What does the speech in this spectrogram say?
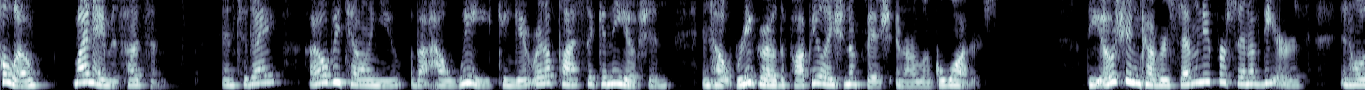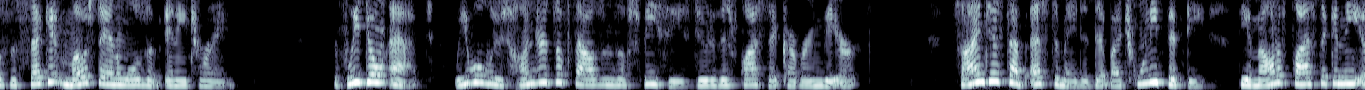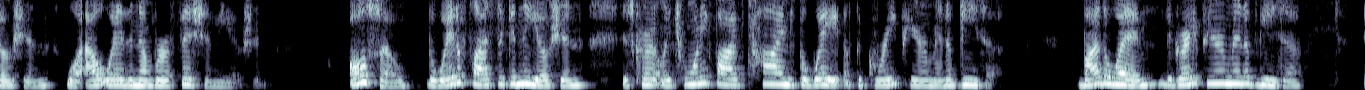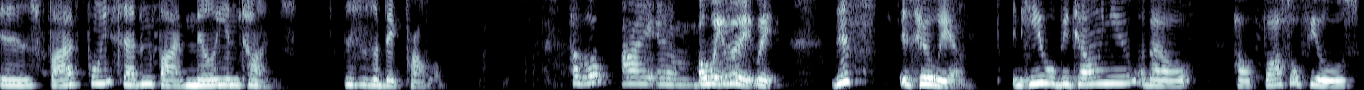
Hello, my name is Hudson, and today I will be telling you about how we can get rid of plastic in the ocean and help regrow the population of fish in our local waters. The ocean covers 70% of the earth and holds the second most animals of any terrain. If we don't act, we will lose hundreds of thousands of species due to this plastic covering the earth. Scientists have estimated that by 2050, the amount of plastic in the ocean will outweigh the number of fish in the ocean. Also, the weight of plastic in the ocean is currently 25 times the weight of the Great Pyramid of Giza. By the way, the Great Pyramid of Giza is 5.75 million tons. This is a big problem. Hello, I am. Oh, wait, wait, wait. This is Julio, and he will be telling you about how fossil fuels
